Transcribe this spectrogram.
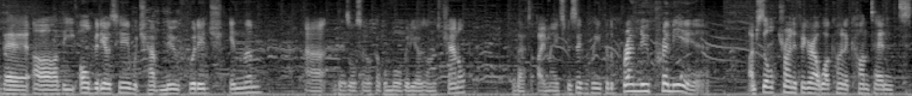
there are the old videos here which have new footage in them. Uh, there's also a couple more videos on this channel that I made specifically for the brand new premiere. I'm still trying to figure out what kind of content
